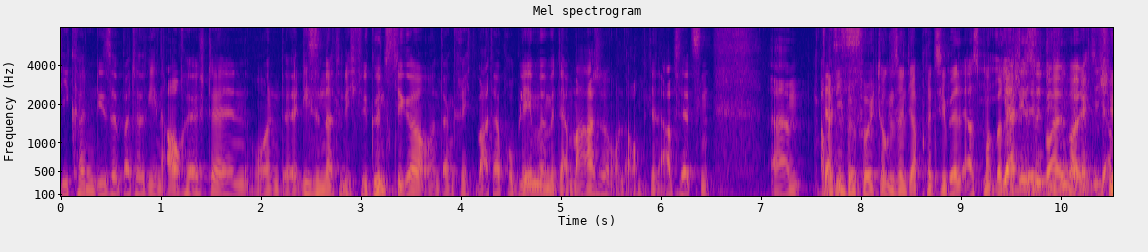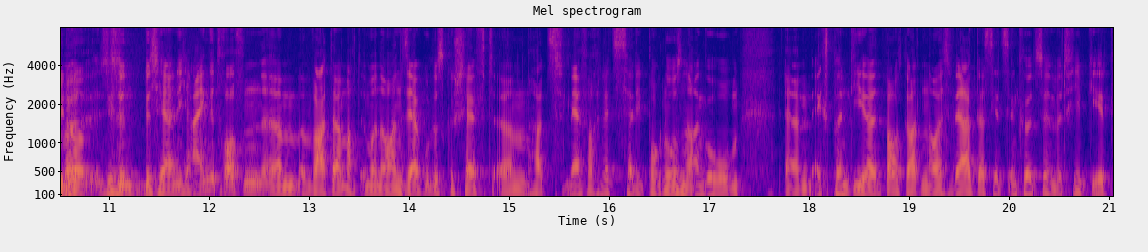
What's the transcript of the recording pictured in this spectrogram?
die können diese Batterien auch herstellen und äh, die sind natürlich viel günstiger und dann kriegt Warta Probleme mit der Marge und auch mit den Absätzen. Ähm, aber die Befürchtungen sind ja prinzipiell erstmal berechtigt. Ja, die sind, die weil, sind berechtigt, weil aber sie sind bisher nicht eingetroffen. Ähm, Warta macht immer noch ein sehr gutes Geschäft, ähm, hat mehrfach letztes Jahr die Prognosen angehoben, ähm, expandiert, baut gerade ein neues Werk, das jetzt in Kürze in Betrieb geht.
